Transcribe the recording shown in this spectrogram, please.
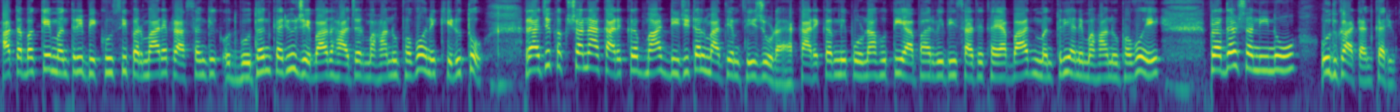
આ તબક્કે મંત્રી ભીખુસિંહ પરમારે પ્રાસંગિક ઉદ્બોધન કર્યું, જે બાદ હાજર મહાનુભાવો અને ખેડૂતો રાજ્યકક્ષાના આ કાર્યક્રમમાં ડિજિટલ માધ્યમથી જોડાયા. કાર્યક્રમની પૂર્ણાહુતિ આભાર વિધિ સાથે થયા બાદ મંત્રી અને મહાનુભાવોએ પ્રદર્શનીનું ઉદ્ઘાટન કર્યું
